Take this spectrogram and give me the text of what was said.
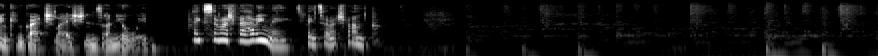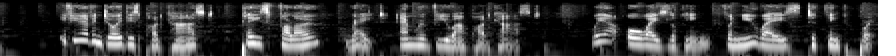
and congratulations on your win. Thanks so much for having me. It's been so much fun. If you have enjoyed this podcast, please follow, rate, and review our podcast. We are always looking for new ways to think brick.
